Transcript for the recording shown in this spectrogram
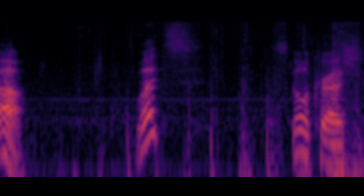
Oh. What? Crush.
